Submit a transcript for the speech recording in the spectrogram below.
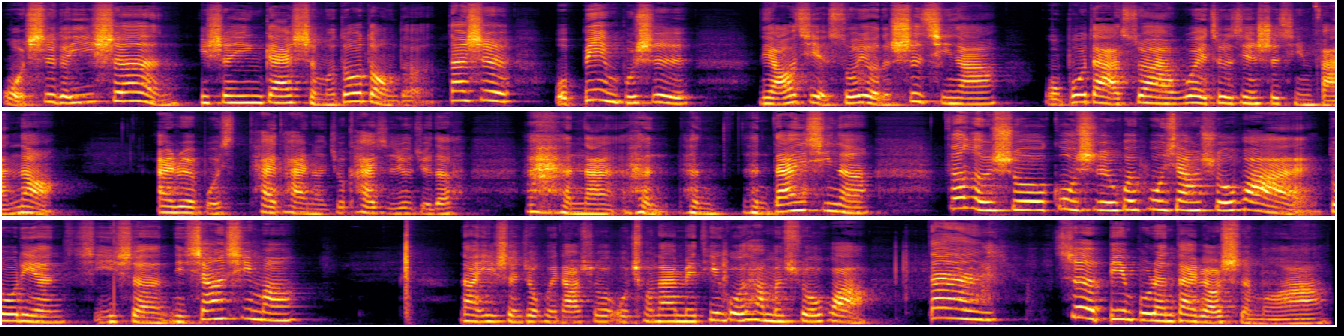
我是个医生，医生应该什么都懂的，但是我并不是了解所有的事情啊。我不打算为这件事情烦恼。”艾瑞博太太呢，就开始就觉得，哎，很难，很很很担心呢。芬和说，故事会互相说话。哎，多利恩医生，你相信吗？那医生就回答说，我从来没听过他们说话，但这并不能代表什么啊。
